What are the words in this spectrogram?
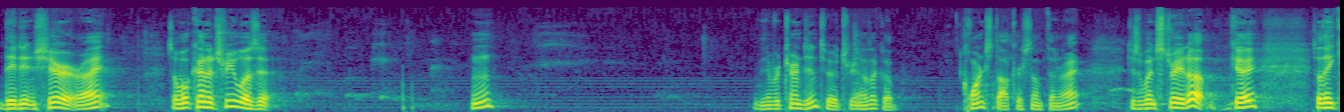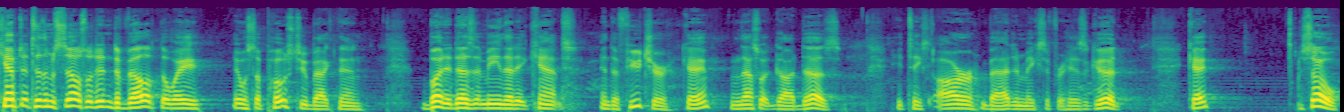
They didn't share it, right? So what kind of tree was it? Hmm? It never turned into a tree. It like a cornstalk or something, right? Just went straight up, okay? So they kept it to themselves, so it didn't develop the way it was supposed to back then. But it doesn't mean that it can't in the future, okay? And that's what God does. He takes our bad and makes it for His good, okay? So,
